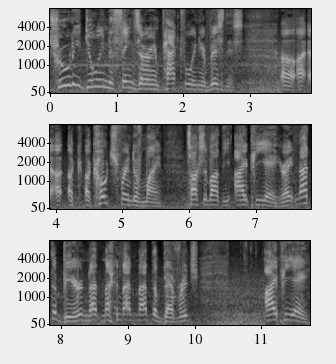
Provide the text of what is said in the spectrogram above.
truly doing the things that are impactful in your business. Uh, a, a, a, coach friend of mine talks about the IPA, right? Not the beer, not, not, not, not the beverage. IPA,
